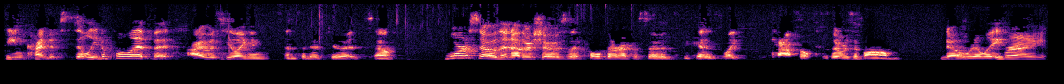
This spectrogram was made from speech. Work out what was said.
seem kind of silly to pull it, but I was feeling insensitive to it. So more so than other shows that pulled their episodes because like Castle, because there was a bomb. No, really, Right.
